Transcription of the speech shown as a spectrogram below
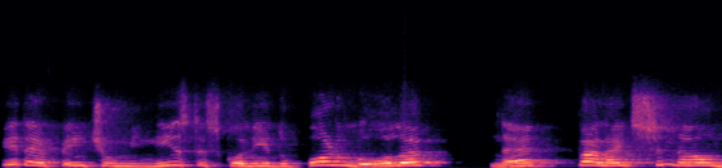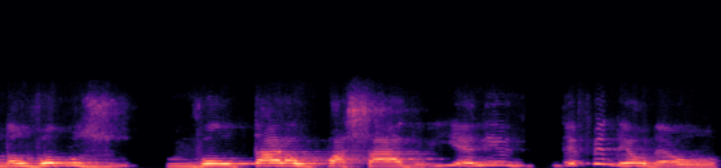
e de repente o um ministro escolhido por Lula, né, vai lá e disse não, não vamos voltar ao passado. E ele defendeu, né, o,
